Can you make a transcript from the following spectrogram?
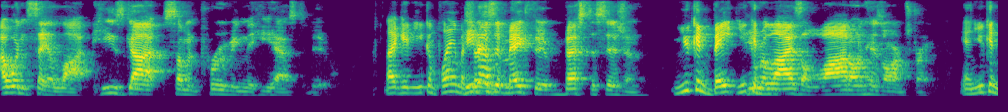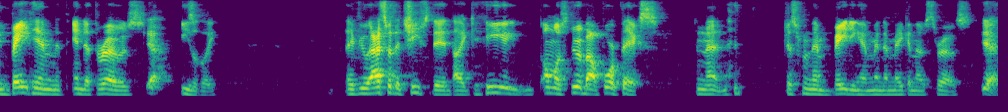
I wouldn't say a lot. He's got some improving that he has to do. Like if you can play him, a He certain- doesn't make the best decision. You can bait. You he can relies a lot on his arm strength. and you can bait him into throws. Yeah. easily. If you that's what the Chiefs did, like he almost threw about four picks, and then just from them baiting him into making those throws. Yeah,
